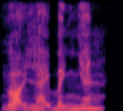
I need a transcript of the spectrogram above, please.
gọi lại bệnh nhân.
